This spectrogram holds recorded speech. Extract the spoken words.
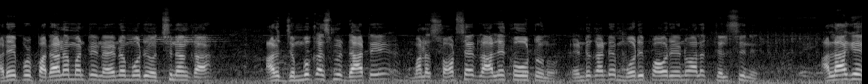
అదే ఇప్పుడు ప్రధానమంత్రి నరేంద్ర మోడీ వచ్చినాక అది జమ్మూ కాశ్మీర్ దాటి మన షార్ట్ సైడ్ రాలేకపోవటం ఎందుకంటే మోడీ పవర్ ఏనో వాళ్ళకి తెలిసింది. అలాగే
